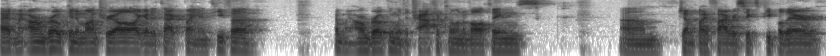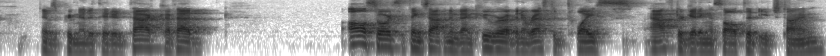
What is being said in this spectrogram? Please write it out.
I had my arm broken in Montreal. I got attacked by Antifa. Got my arm broken with a traffic cone of all things. Um, jumped by five or six people there. It was a premeditated attack. I've had all sorts of things happen in Vancouver. I've been arrested twice after getting assaulted each time.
